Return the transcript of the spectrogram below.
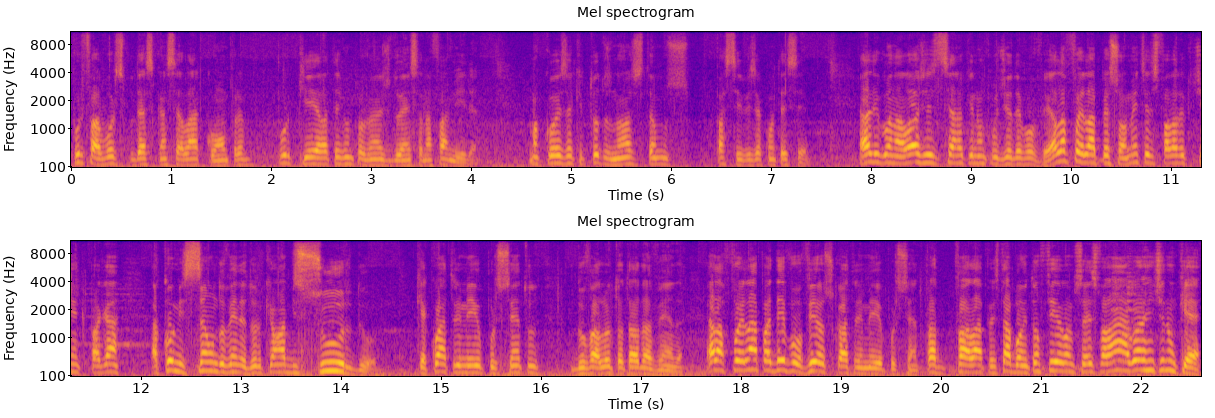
por favor, se pudesse cancelar a compra, porque ela teve um problema de doença na família. Uma coisa que todos nós estamos passíveis de acontecer. Ela ligou na loja e eles disseram que não podia devolver. Ela foi lá pessoalmente, eles falaram que tinha que pagar a comissão do vendedor, que é um absurdo, que é 4,5% do valor total da venda. Ela foi lá para devolver os 4,5%, para falar para eles, tá bom, então fica com vocês, falar, ah, agora a gente não quer,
